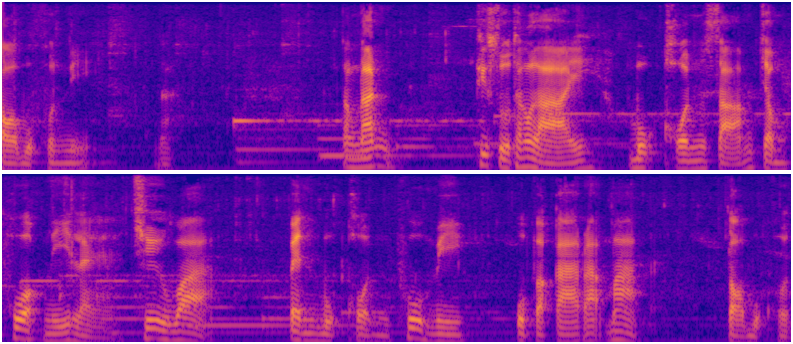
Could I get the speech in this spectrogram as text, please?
ต่อบุคคลนี้นะดังนั้นภิกษุทั้งหลายบุคคลสามจำพวกนี้แหละชื่อว่าเป็นบุคคลผู้มีอุปการะมากต่อบุคคล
